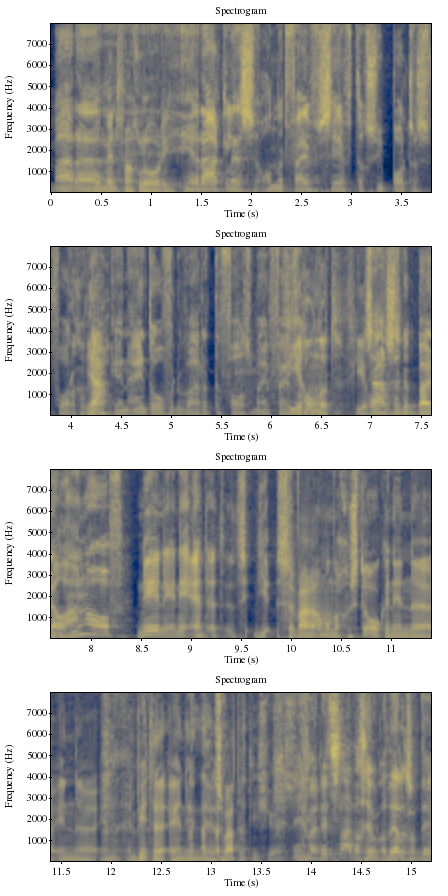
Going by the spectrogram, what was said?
Maar eh, Moment van glorie. Heracles, 175 supporters. Vorige Ja. week in Eindhoven er waren het er volgens mij 500. 400. Zagen 400. ze de bui al hangen? Of? Nee, nee, nee. En het, het- die, ze waren allemaal nog gestoken in, eh, in, eh, in, in witte en in zwarte t-shirts. Nee, maar dit slaat nog helemaal nergens op. Dit.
